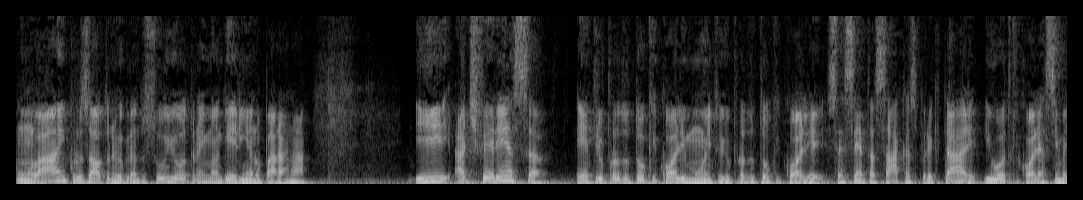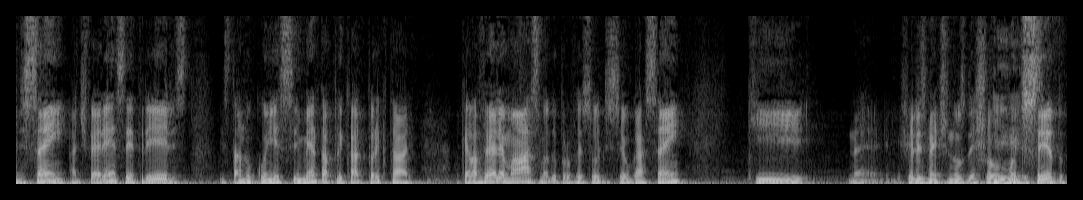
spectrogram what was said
Um lá em Cruz Alto, no Rio Grande do Sul, e outro em Mangueirinha, no Paraná. E a diferença entre o produtor que colhe muito e o produtor que colhe 60 sacas por hectare e o outro que colhe acima de 100, a diferença entre eles está no conhecimento aplicado por hectare. Aquela velha máxima do professor de seu Gassen, que né, infelizmente nos deixou Isso. muito cedo,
